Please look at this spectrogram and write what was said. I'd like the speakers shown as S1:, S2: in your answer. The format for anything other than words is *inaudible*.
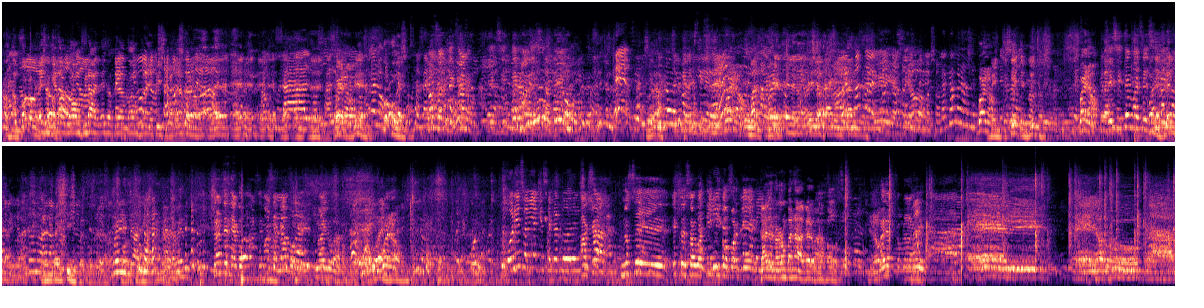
S1: tampoco, tampoco me
S2: Ellos quieren probar un final, ellos quieren probar un final de
S3: 21,
S2: física,
S3: ya
S2: ¿te das
S3: mayor de
S2: cuenta?
S3: edad.
S1: Eh, eh, eh, eh, eh,
S3: Salvo,
S1: eh,
S3: salvo.
S1: Bueno, bien. Joder.
S4: Vas a explicar el sistema del sorteo.
S3: Eh,
S4: Bueno,
S5: La cámara donde
S4: bueno,
S1: 27, 28.
S4: bueno, el sistema es el siguiente.
S1: 30. 35.
S4: Traten de acomodarse más acá porque no hay lugar. Bueno,
S6: Por eso había que sacar todo del
S4: acá, no sé, esto es algo atípico porque...
S2: Caro, no rompas nada, Caro, por favor.
S4: Pueden soplar la vela.
S1: Muy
